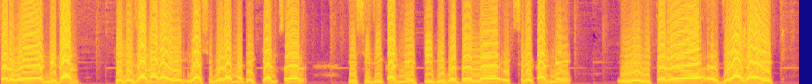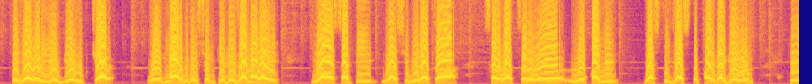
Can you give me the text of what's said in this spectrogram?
सर्व निदान केले जाणार आहे. या शिबिरामध्ये कॅन्सर ए सी जी काढणे टी बद्दल एक्सरे काढणे इतर जे आजार आहेत त्याच्यावर योग्य उपचार व मार्गदर्शन केले जाणार आहे. यासाठी या शिबिराचा सर्वात सर्व लोकांनी जास्तीत जास्त फायदा घेऊन हे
